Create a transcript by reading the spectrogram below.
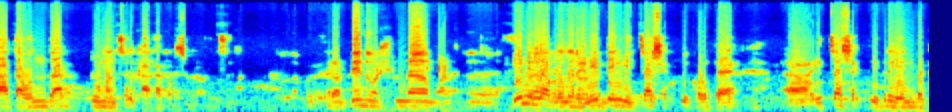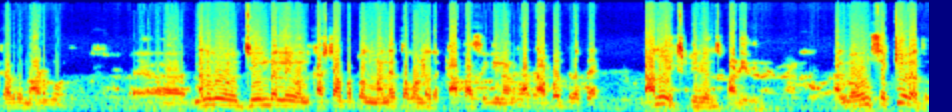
ಖಾತಾ ಒಂದ್ ಆರ್ ಟೂ ಮಂತ್ಸ್ ಅಲ್ಲಿ ಖಾತಾ ಕೊಡಿಸ್ಬೇಕು ಸರ್. ಹದಿನೈದು ವರ್ಷದಿಂದ ಏನಿಲ್ಲ ಬ್ರದರ್ ಎನಿಥಿಂಗ್ ಇಚ್ಛಾಶಕ್ತಿ ಕೊರತೆ ಇಚ್ಛಾಶಕ್ತಿ ಇದ್ರೆ ಏನ್ ಬೇಕಾದ್ರೂ ಮಾಡಬಹುದು ನನಗೂ ಜೀವನದಲ್ಲಿ ಒಂದು ಕಷ್ಟಪಟ್ಟು ಒಂದು ಮನೆ ತಗೊಂಡದ ಖಾತಾ ಸಿಗ್ಲಿಲ್ಲ ಅಂದ್ರೆ ಅದ್ರ ಅಭದ್ರತೆ ನಾನು ಎಕ್ಸ್ಪೀರಿಯನ್ಸ್ ಮಾಡಿದೀನಿ ಅಲ್ವಾ? ಒಂದು ಸೆಕ್ಯೂರ್ ಅದು.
